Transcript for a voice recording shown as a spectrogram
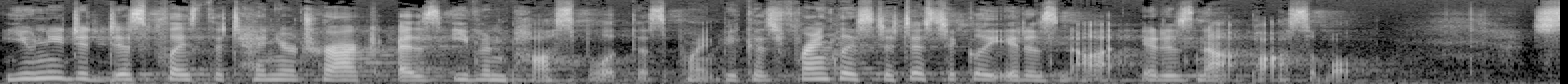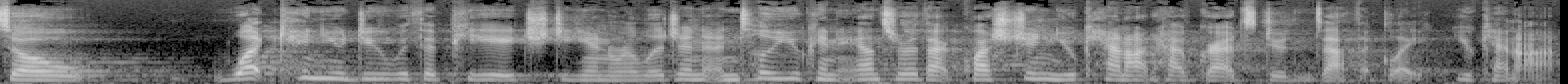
you need to displace the tenure track as even possible at this point because frankly statistically it is not. It is not possible. So what can you do with a phd in religion? Until you can answer that question you cannot have grad students ethically. You cannot.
